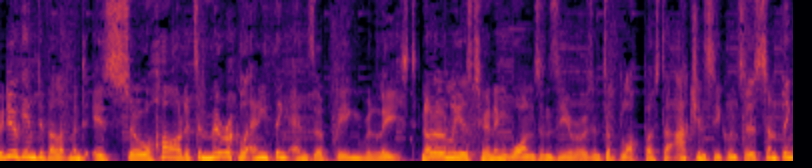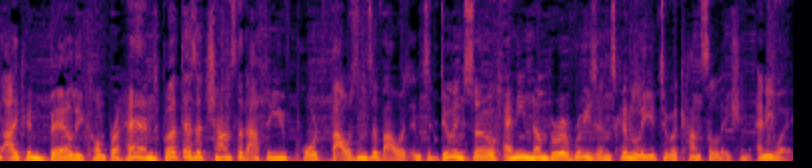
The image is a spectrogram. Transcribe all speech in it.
Video game development is so hard, it's a miracle anything ends up being released. Not only is turning ones and zeros into blockbuster action sequences something I can barely comprehend, but there's a chance that after you've poured thousands of hours into doing so, any number of reasons can lead to a cancellation anyway.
